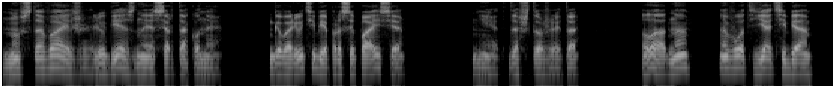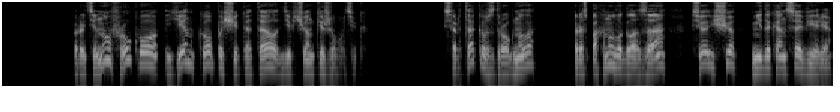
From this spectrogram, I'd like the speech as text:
«Ну вставай же, любезная Сертаконе. Говорю тебе, просыпайся. Нет, да что же это? Ладно, вот я тебя... Протянув руку, Енко пощекотал девчонке животик. Сертака вздрогнула, распахнула глаза, все еще не до конца веря.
